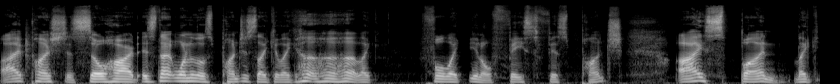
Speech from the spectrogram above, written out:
I punched it so hard. It's not one of those punches like you're like huh huh huh like full like you know face fist punch. I spun like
